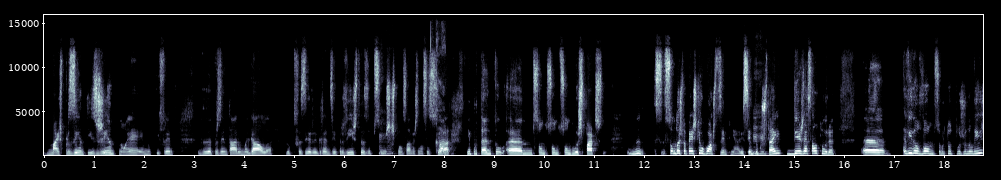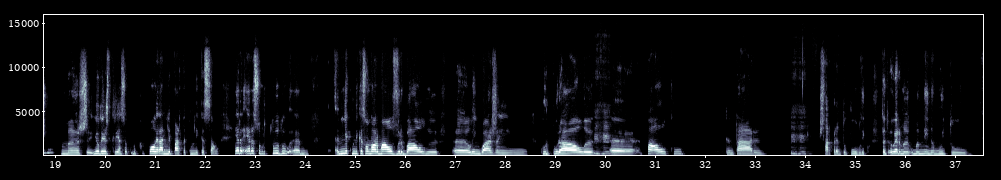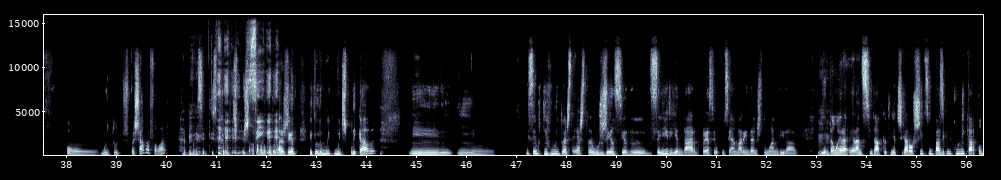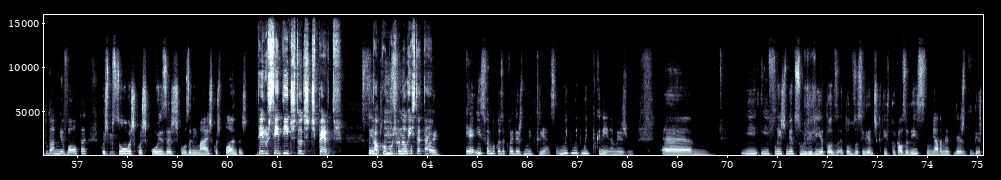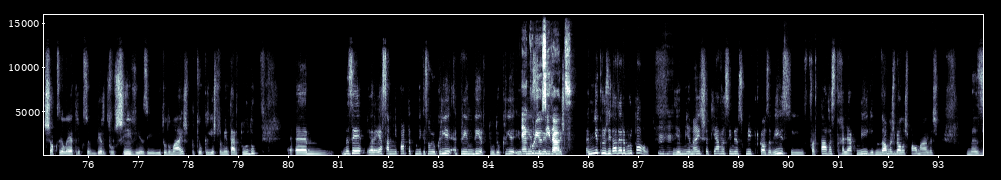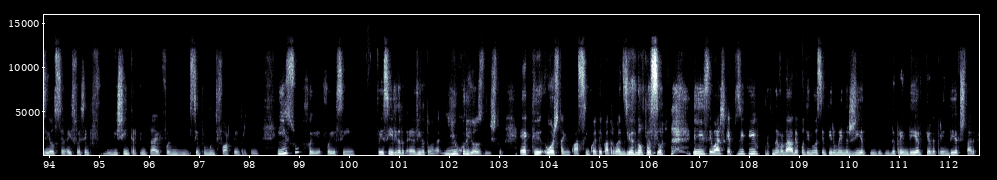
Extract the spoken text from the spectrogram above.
mais presente e exigente, não é? É muito diferente de apresentar uma gala do que de fazer grandes entrevistas a pessoas uhum. responsáveis da nossa sociedade claro. e, portanto, um, são, são, são duas partes, são dois papéis que eu gosto de desempenhar e sempre uhum. gostei desde essa altura. Uh, a vida levou-me, sobretudo, pelo jornalismo, mas eu desde criança, qual era a minha parte da comunicação? Era, era sobretudo, um, a minha comunicação normal, verbal, uh, linguagem corporal, uhum. uh, palco, cantar, uhum estar perante o público. Portanto, eu era uma, uma menina muito com muito despachada a falar, é sempre disse para despachar, falava com toda a gente e tudo muito, muito explicada e, e, e sempre tive muito esta, esta urgência de, de, sair e andar depressa, eu comecei a andar ainda antes de um ano de idade. Uhum. E então era, era a necessidade que eu tinha de chegar aos sítios e basicamente comunicar com toda a minha volta, com as uhum. pessoas, com as coisas, com os animais, com as plantas. Ter os sentidos todos despertos. Sempre. Tal como o jornalista tem. É, isso foi uma coisa que veio desde muito criança, muito, muito, muito pequenina mesmo. e, e, felizmente sobrevivi a todos, a todos os acidentes que tive por causa disso, nomeadamente desde, desde choques elétricos a beber de lexívias e, e, tudo mais, porque eu queria experimentar tudo. Um, mas é, era essa a minha parte da comunicação, eu queria aprender tudo, eu queria. Eu é queria a curiosidade. A minha curiosidade era brutal. Uhum. E a minha mãe chateava-se imenso comigo por causa disso e fartava-se de ralhar comigo e de me dar umas belas palmadas. Mas eu, isso foi sempre, o bichinho carpinteiro foi sempre muito forte dentro de mim. E isso foi, foi assim foi assim a vida, a vida toda. E o curioso disto é que hoje tenho quase 54 anos e ainda não passou. E isso eu acho que é positivo, porque na verdade eu continuo a sentir uma energia de, de, de aprender, de ter de aprender, de estar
